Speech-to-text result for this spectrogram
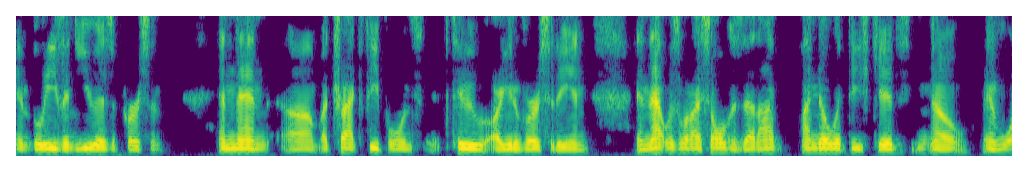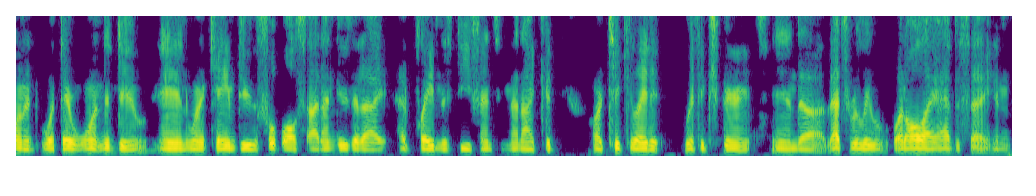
and believe in you as a person and then um, attract people to our university. And and that was what I sold is that I I know what these kids know and wanted what they're wanting to do. And when it came to the football side, I knew that I had played in this defense and that I could articulate it with experience. And uh, that's really what all I had to say. And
